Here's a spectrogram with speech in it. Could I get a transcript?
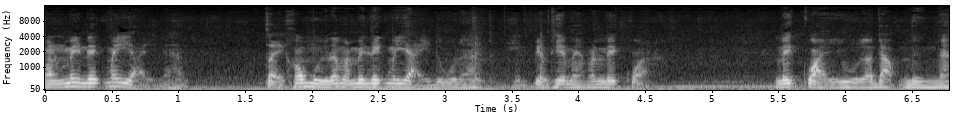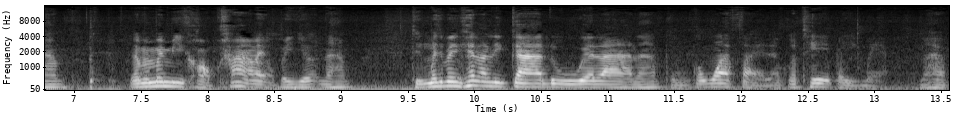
มันไม่เล็กไม่ใหญ่นะครับ ใส่ข้อมือแล้วมันไม่เล็กไม่ใหญ่ดูนะ เห็นเปรียบเทียบไหมมันเล็กกว่า เล็กกว่าอยู่ระดับหนึ่งนะครับ แล้วมันไม่มีขอบข้างอะไรออกไปเยอะนะครับ ถึงมันจะเป็นแค่นาฬิกาดูเวลานะครับ ผมก็ว่าใส่แล้วก็เท่ไปอีกแบบนะครับ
